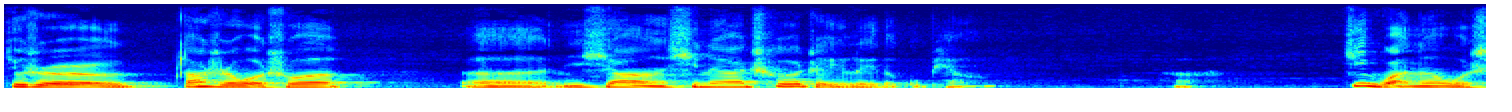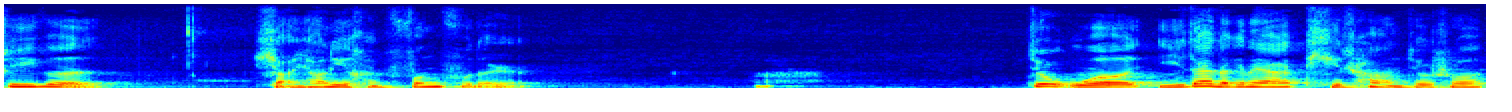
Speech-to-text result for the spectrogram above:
就是当时我说，呃，你像新能源车这一类的股票啊，尽管呢我是一个想象力很丰富的人啊，就我一再的跟大家提倡，就是说，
